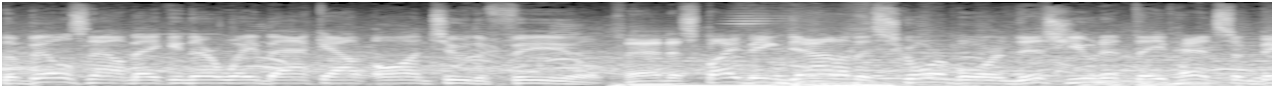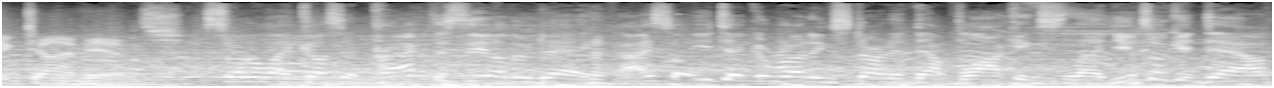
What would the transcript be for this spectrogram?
The Bills now making their way back out onto the field. And despite being down on the scoreboard, this unit, they've had some big-time hits. Sort of like us at practice the other day. I saw you take a running start at that blocking sled. You took it down.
